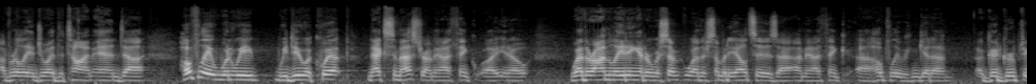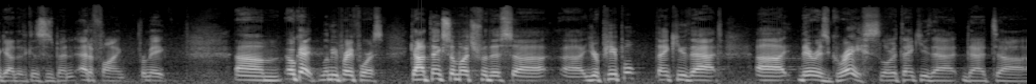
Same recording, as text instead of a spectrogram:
I've really enjoyed the time. And uh, hopefully, when we, we do equip next semester, I mean, I think, uh, you know, whether I'm leading it or whether somebody else is, I, I mean, I think uh, hopefully we can get a, a good group together because this has been edifying for me. Um, okay, let me pray for us. God, thanks so much for this, uh, uh, your people. Thank you that uh, there is grace. Lord, thank you that, that uh,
